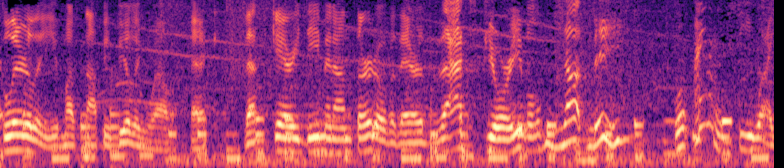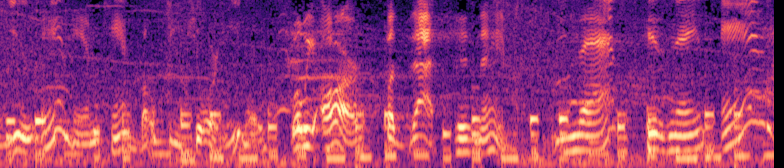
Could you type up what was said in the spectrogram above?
Clearly, you must not be feeling well, Heck. That scary demon on third over there, that's pure evil, not me. Well, I don't see why you and him can't both be pure evil. Well, we are, but that's his name. That's his name, and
